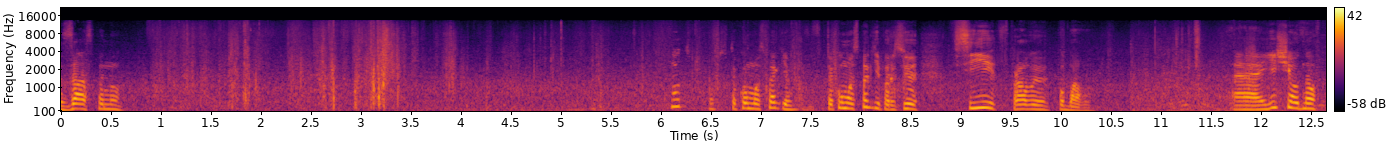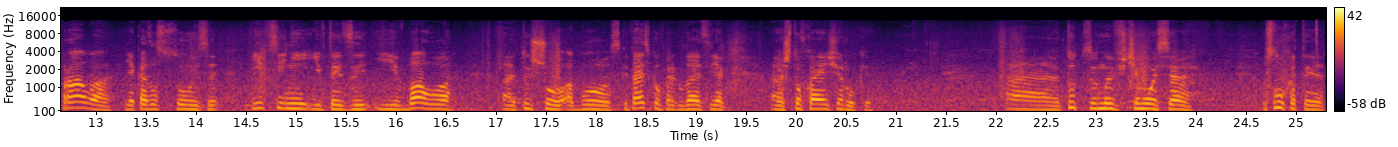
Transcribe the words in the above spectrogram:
за спину. Ну, В такому аспекті, в такому аспекті працює всі вправи по багу. Е, є ще одна вправа, яка застосовується і в ціні, і в тайзи, і в багу. Е, тушо або з китайського перекладається як е, штовхаючі руки. Е, тут ми вчимося слухати,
